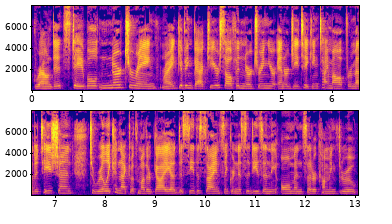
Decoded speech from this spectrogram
grounded, stable, nurturing, right? Giving back to yourself and nurturing your energy, taking time out for meditation to really connect with Mother Gaia, to see the signs, synchronicities, and the omens that are coming through.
